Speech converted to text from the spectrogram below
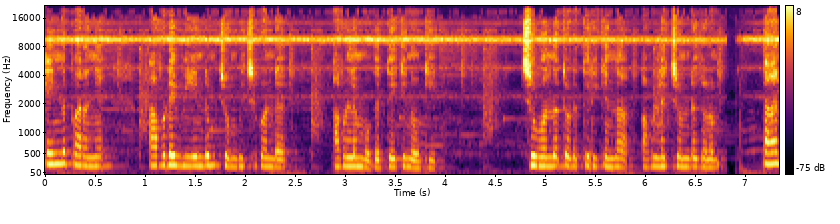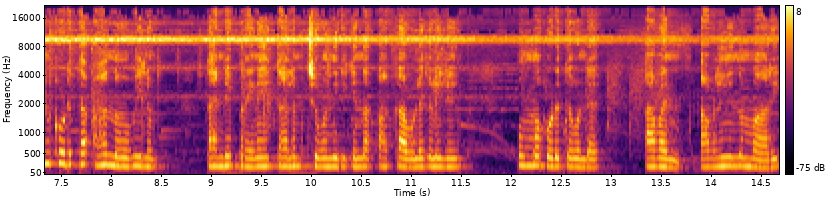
എന്ന് പറഞ്ഞ് അവിടെ വീണ്ടും ചുംബിച്ചുകൊണ്ട് അവളുടെ മുഖത്തേക്ക് നോക്കി. ചുവന്ന തൊടുത്തിരിക്കുന്ന അവളുടെ ചുണ്ടുകളും താൻ കൊടുത്ത ആ നോവിലും തന്റെ പ്രണയത്താലും ചുവന്നിരിക്കുന്ന ആ കവിളുകളിലെയും ഉമ്മ കൊടുത്തുകൊണ്ട് അവൻ അവളിൽ നിന്നും മാറി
